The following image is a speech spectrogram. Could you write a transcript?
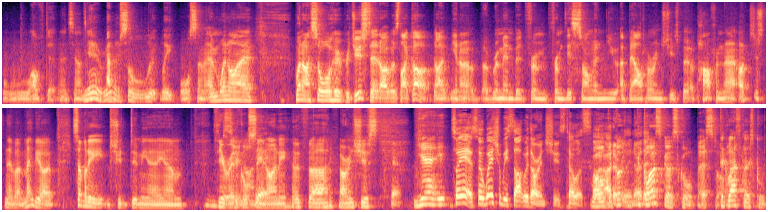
loved it. And it sounds Yeah, really. absolutely awesome. And when I when I saw who produced it, I was like, oh, I you know I remembered from from this song and knew about Orange Juice. But apart from that, I've just never. Maybe I somebody should do me a um, theoretical C C90. ninety of uh, Orange Juice. Yeah. Yeah, it, So yeah, so where should we start with Orange Juice? Tell us. Well, I, I the, don't Gla- really know the that. Glasgow School best of the Glasgow School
